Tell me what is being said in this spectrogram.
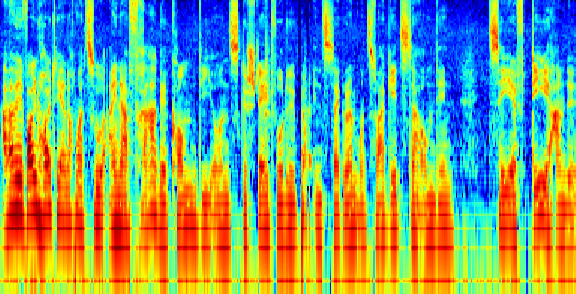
Aber wir wollen heute ja nochmal zu einer Frage kommen, die uns gestellt wurde über Instagram. Und zwar geht es da um den CFD-Handel.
